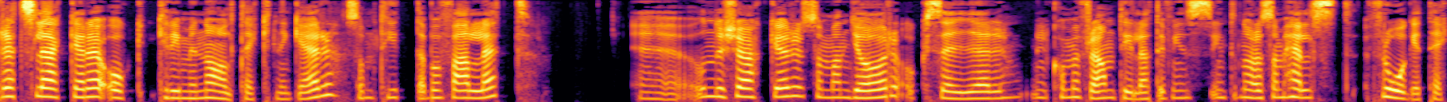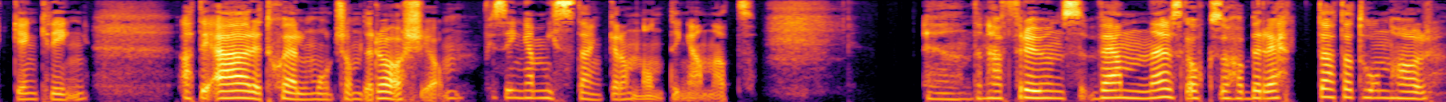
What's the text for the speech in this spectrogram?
Rättsläkare och kriminaltekniker som tittar på fallet eh, undersöker som man gör och säger, kommer fram till att det finns inte några som helst frågetecken kring att det är ett självmord som det rör sig om. Det finns inga misstankar om någonting annat. Eh, den här fruns vänner ska också ha berättat att hon har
